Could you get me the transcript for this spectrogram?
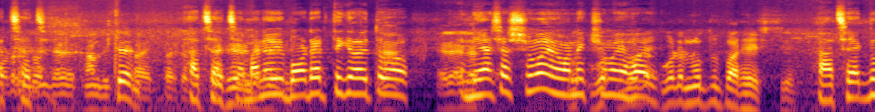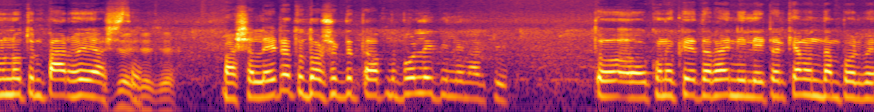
আচ্ছা, আচ্ছা। আচ্ছা আচ্ছা। মানে ওই বর্ডার থেকে হয়তো নিয়ে আসার সময় অনেক সময় হয়। ওটা নতুন পার হয়ে এসছে। আচ্ছা একদম নতুন পার হয়ে আসছে। জি জি। মাশাল্লাহ এটা তো দর্শকদের তো আপনি বলেই দিলেন আর কি। তো কোনো ক্রেতা ভাই নিলে এটার কেমন দাম পড়বে?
